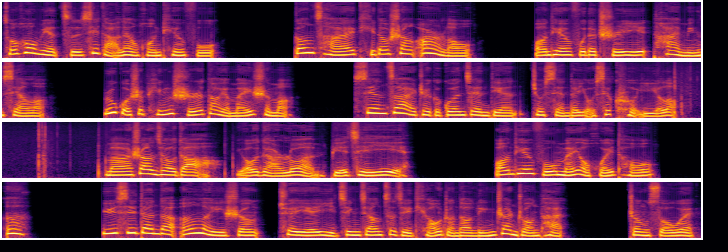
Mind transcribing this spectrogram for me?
从后面仔细打量黄天福。刚才提到上二楼，黄天福的迟疑太明显了。如果是平时，倒也没什么；现在这个关键点就显得有些可疑了。马上就到，有点乱，别介意。王天福没有回头。嗯，于西淡淡嗯了一声，却也已经将自己调整到临战状态。正所谓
